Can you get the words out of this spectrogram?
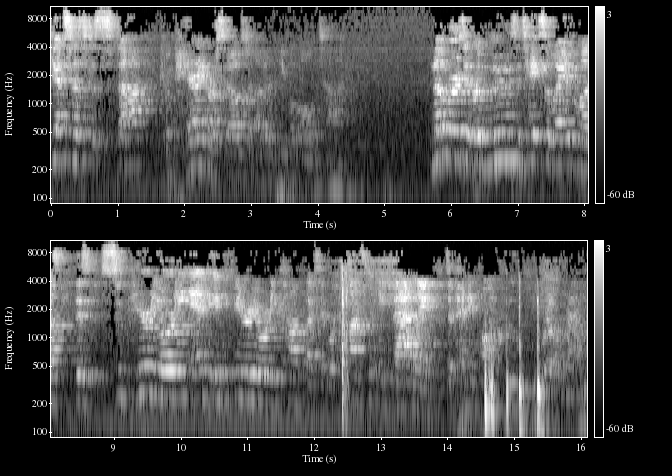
gets us to stop comparing ourselves to other people all the time. In other words, it removes and takes away from us this superiority and inferiority complex that we're constantly battling depending upon who we're around.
